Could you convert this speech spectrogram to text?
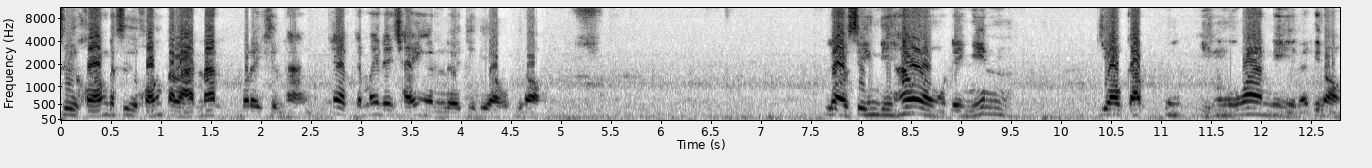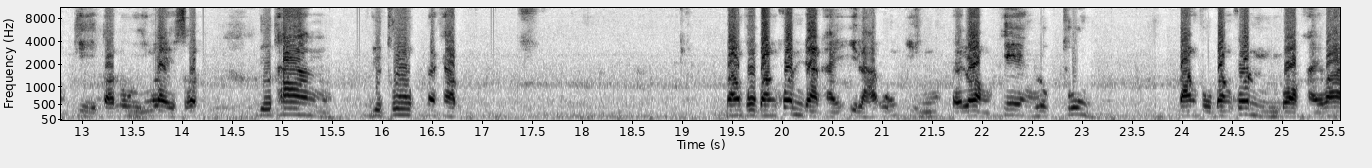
ซื้อของก็ซื้อของตลาดนัดบ่ได้ขึ้นหาง แทบจะไม่ได้ใช้เงินเลยทีเดียวพี่น้องแล้วสิ่งที่เฮาได้ยินเกี่ยวกับอุ๋งอิงมือว่านนี่นะพี่น้องที่ตอนอุ๋งอิงไล่สด อยู่ทาง YouTube นะครับ บางผู้บางคนอยากให้อีหลาอุ้งอิงไปร้องเพลงลูกทุ่ง บางผู้บางคนบอกให้ว่า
